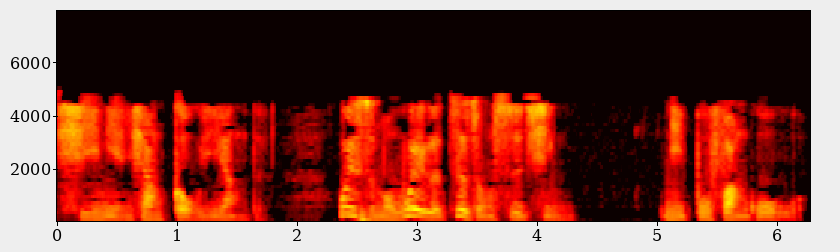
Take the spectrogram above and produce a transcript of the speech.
七年像狗一样的，为什么为了这种事情你不放过我？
